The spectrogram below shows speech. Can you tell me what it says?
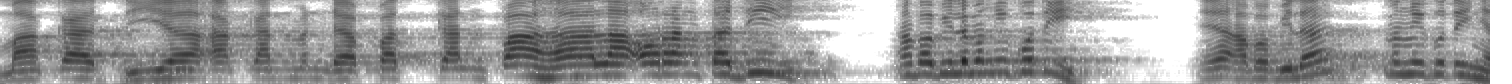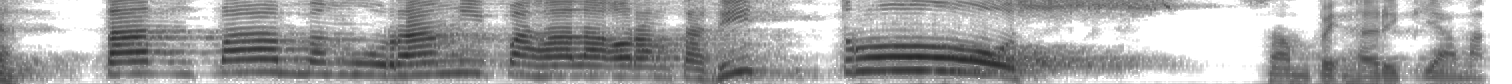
maka dia akan mendapatkan pahala orang tadi. Apabila mengikuti. Ya apabila mengikutinya. Tanpa mengurangi pahala orang tadi terus sampai hari kiamat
